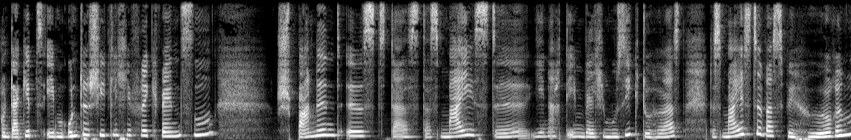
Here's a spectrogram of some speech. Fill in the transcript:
Und da gibt es eben unterschiedliche Frequenzen. Spannend ist, dass das meiste, je nachdem, welche Musik du hörst, das meiste, was wir hören,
